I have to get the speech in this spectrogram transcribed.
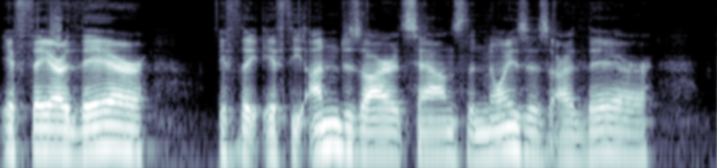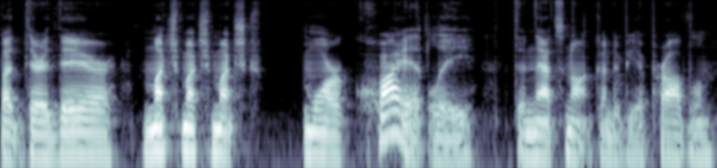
If they are there, if the if the undesired sounds, the noises are there, but they're there much much much more quietly, then that's not going to be a problem.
